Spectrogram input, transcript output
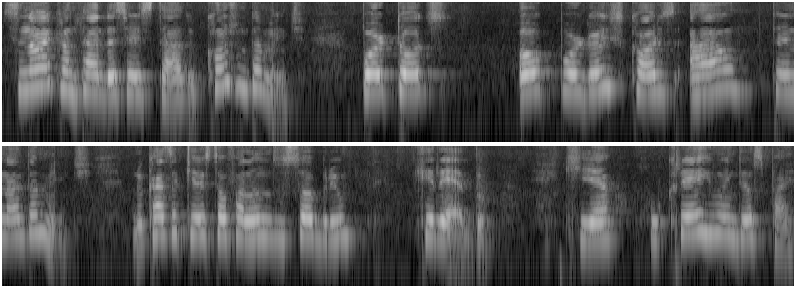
Se não é cantado, é ser recitado conjuntamente, por todos ou por dois coros alternadamente. No caso aqui, eu estou falando sobre o credo, que é o creio em Deus Pai.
